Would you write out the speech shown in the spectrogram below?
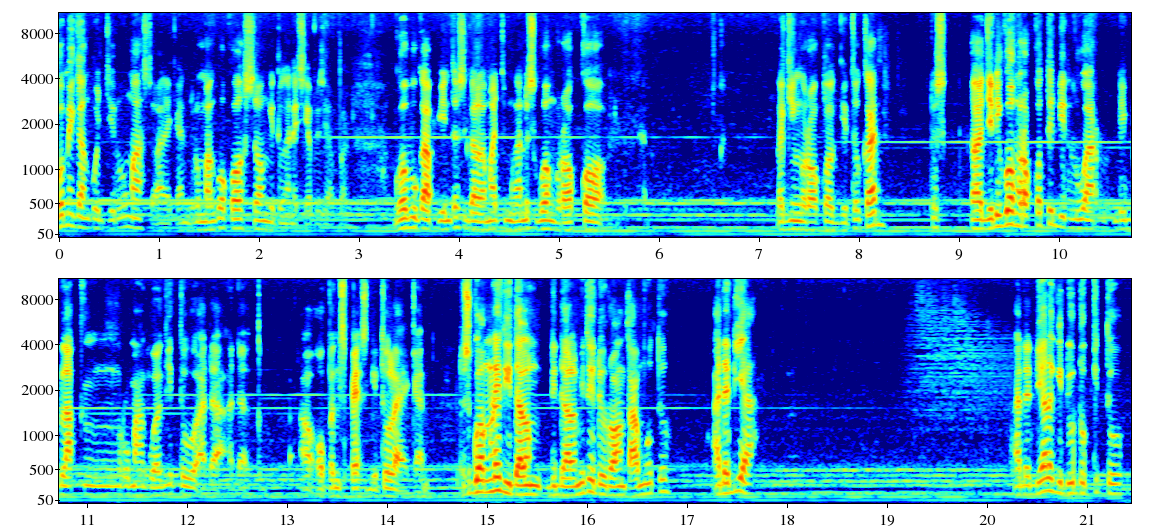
Gue megang kunci rumah soalnya kan. Di rumah gue kosong gitu gak ada siapa-siapa. Gue buka pintu segala macam kan terus gue ngerokok. Lagi ngerokok gitu kan. Terus eh, jadi gue ngerokok tuh di luar di belakang rumah gue gitu ada ada eh, open space gitu lah ya kan. Terus gue ngeliat di dalam di dalam itu di ruang tamu tuh ada dia. Ada dia lagi duduk gitu.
